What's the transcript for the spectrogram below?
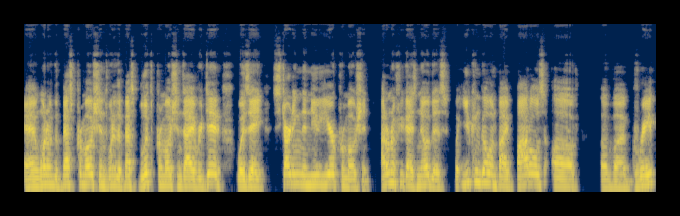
and one of the best promotions, one of the best Blitz promotions I ever did was a starting the new year promotion. I don't know if you guys know this, but you can go and buy bottles of of uh, grape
